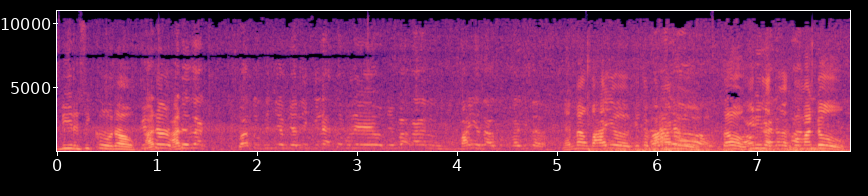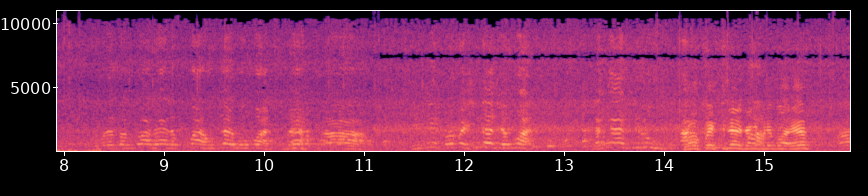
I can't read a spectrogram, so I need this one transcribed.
Ini risiko tau. Kita Ada, ada tak? Batu kejam jadi kilat tu boleh menyebabkan bahaya tak untuk kita? memang bahaya kita Bahaya. komando. Tahu, inilah tugas komando. Kepada tuan-tuan eh, lepas hujan baru buat. Ha. Ini profesional dia buat. Jangan tiru. Profesional saja boleh buat ya. Ha.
